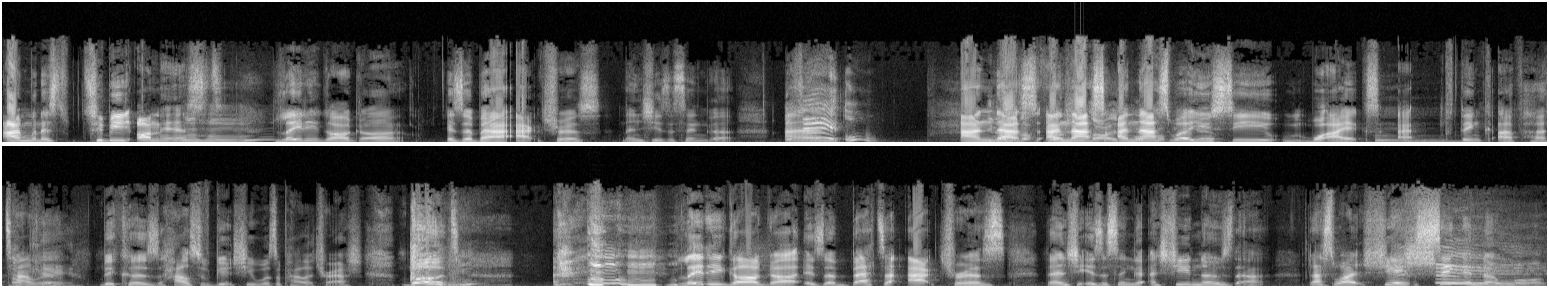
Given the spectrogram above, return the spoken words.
I'm gonna to be honest. Mm-hmm. Lady Gaga is a better actress than she's a singer, and ooh. And You know, that's and that's and that's where properly you see what I ex- uh, think of her talent Okay. because House of Gucci was a pile of trash, but. Lady Gaga is a better actress than she is a singer, and she knows that. That's why she ain't Is singing no more.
